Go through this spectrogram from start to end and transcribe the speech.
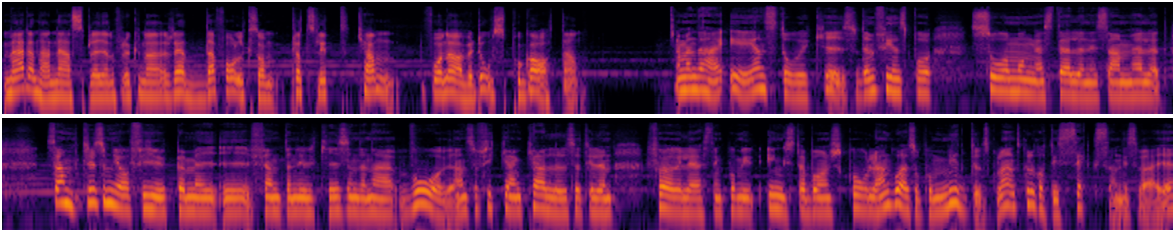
med den här nässprayen för att kunna rädda folk som plötsligt kan få en överdos på gatan? Ja, men det här är en stor kris och den finns på så många ställen i samhället. Samtidigt som jag fördjupar mig i fentanylkrisen den här våren så fick jag en kallelse till en föreläsning på min yngsta barns skola. Han går alltså på middelskolan, han skulle gått i sexan i Sverige.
